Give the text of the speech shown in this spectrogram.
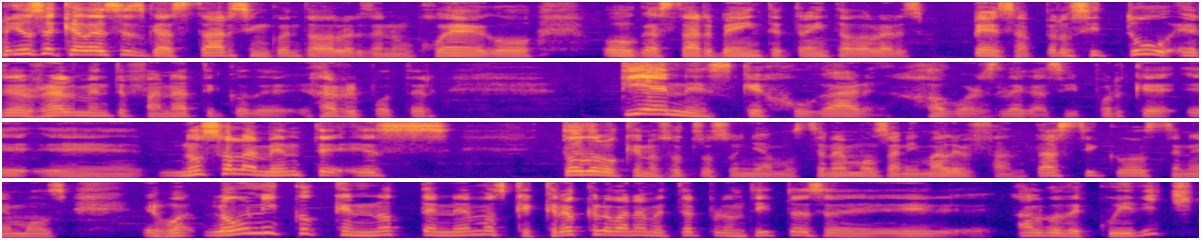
yo sé que a veces gastar 50 dólares en un juego o gastar 20, 30 dólares pesa, pero si tú eres realmente fanático de Harry Potter, tienes que jugar Hogwarts Legacy porque eh, eh, no solamente es todo lo que nosotros soñamos. Tenemos animales fantásticos, tenemos... Eh, lo único que no tenemos, que creo que lo van a meter prontito, es algo de Quidditch,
